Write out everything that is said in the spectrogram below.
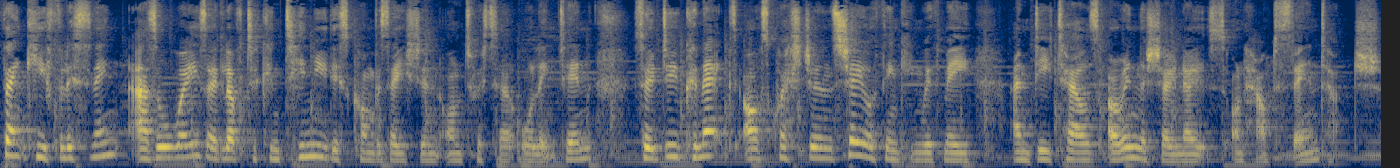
Thank you for listening. As always, I'd love to continue this conversation on Twitter or LinkedIn. So do connect, ask questions, share your thinking with me, and details are in the show notes on how to stay in touch.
